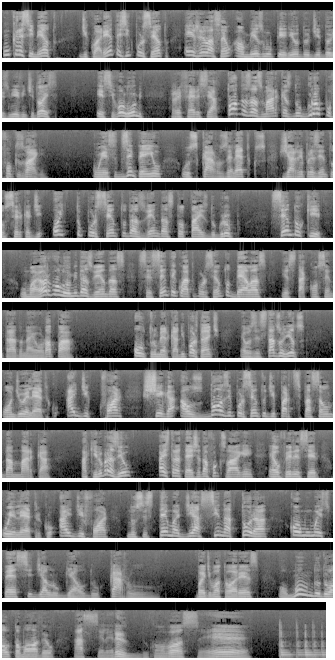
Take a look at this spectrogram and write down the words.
um crescimento de 45% em relação ao mesmo período de 2022. Esse volume refere-se a todas as marcas do grupo Volkswagen. Com esse desempenho, Os carros elétricos já representam cerca de 8% das vendas totais do grupo, sendo que o maior volume das vendas, 64% delas, está concentrado na Europa. Outro mercado importante é os Estados Unidos, onde o elétrico ID4 chega aos 12% de participação da marca. Aqui no Brasil, a estratégia da Volkswagen é oferecer o elétrico ID4 no sistema de assinatura como uma espécie de aluguel do carro. Band Motores, o mundo do automóvel acelerando com você.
